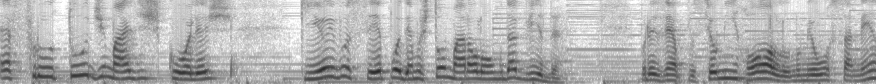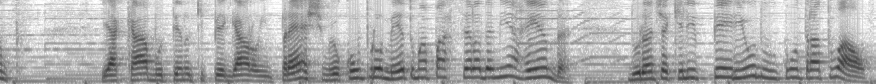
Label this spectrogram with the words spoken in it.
é fruto de mais escolhas que eu e você podemos tomar ao longo da vida. Por exemplo, se eu me enrolo no meu orçamento e acabo tendo que pegar um empréstimo, eu comprometo uma parcela da minha renda durante aquele período contratual.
